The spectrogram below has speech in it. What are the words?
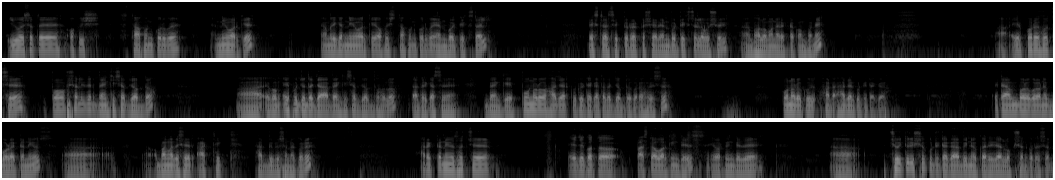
ইউএসএতে অফিস স্থাপন করবে নিউ ইয়র্কে আমেরিকার নিউ ইয়র্কে অফিস স্থাপন করবে অ্যানবয় টেক্সটাইল টেক্সটাইল সেক্টরের একটা শেয়ার অ্যানবয় টেক্সটাইল অবশ্যই ভালো মানের একটা কোম্পানি এরপরে হচ্ছে প্রভাবশালীদের ব্যাংক হিসাব জব্দ। এবং এ পর্যন্ত যা ব্যাংক হিসাব জব্দ হলো, তাদের কাছে ব্যাংকে পনেরো হাজার কোটি টাকা তাদের জব্দ করা হয়েছে। পনেরো হাজার কোটি টাকা। এটা আমি বড় করে অনেক বড় একটা নিউজ বাংলাদেশের আর্থিক খাত বিবেচনা করে। আরেকটা নিউজ হচ্ছে, এই যে গত পাঁচটা ওয়ার্কিং ডেজ এই ওয়ার্কিং ডেজে চৌত্রিশশো কোটি টাকা বিনিয়োগকারীরা লোকসান করেছেন।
